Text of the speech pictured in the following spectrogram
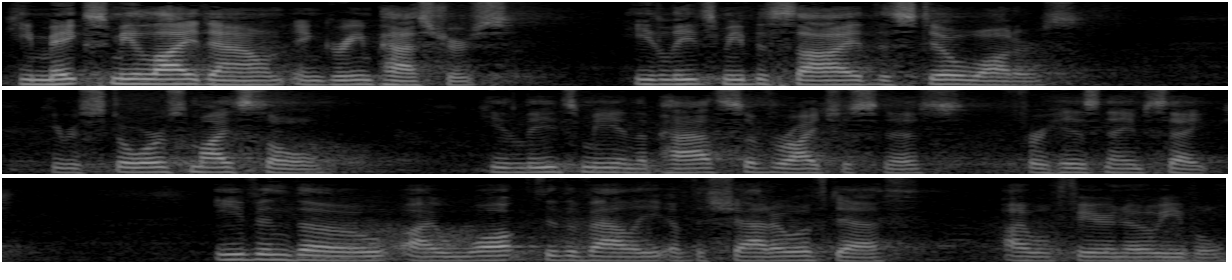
He makes me lie down in green pastures, He leads me beside the still waters. He restores my soul. He leads me in the paths of righteousness for his name's sake. Even though I walk through the valley of the shadow of death, I will fear no evil,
